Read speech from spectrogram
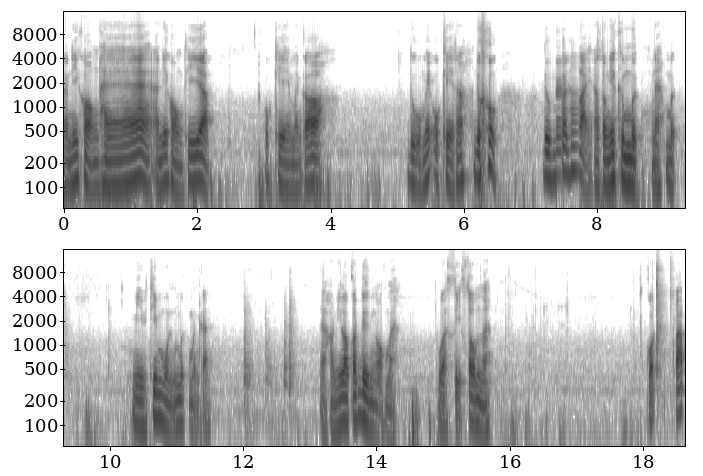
อันนี้ของแท้ อันนี้ของเทียบ โอเค มันก็ดูไม่โอเคนะ ดู ดูไม่ค่อยเท่าไหร่ อะ ตรงนี้คือหมึกนะหมึก มีที่หมุนหมึกเหมือนกันนะคราวนี้เราก็ดึงออกมา ตัวสีส้มนะ กดปับ๊บ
